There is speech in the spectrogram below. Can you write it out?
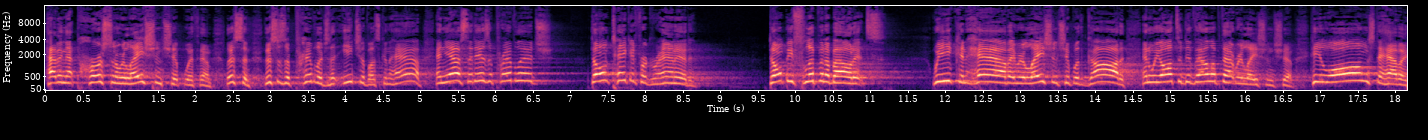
Having that personal relationship with Him. Listen, this is a privilege that each of us can have. And yes, it is a privilege. Don't take it for granted. Don't be flippant about it. We can have a relationship with God, and we ought to develop that relationship. He longs to have a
